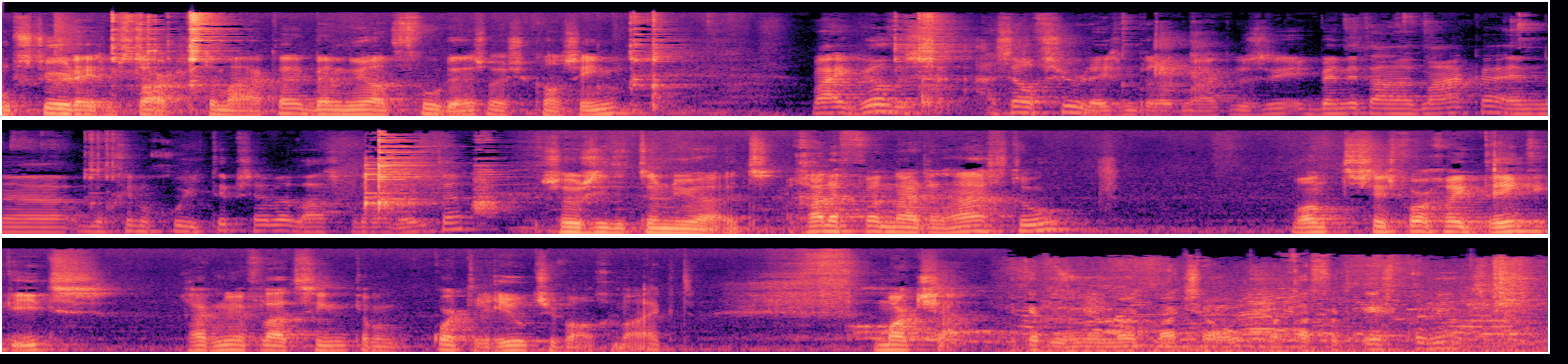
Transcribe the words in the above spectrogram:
Om stuurdezen starters te maken. Ik ben hem nu aan het voeden, zoals je kan zien. Maar ik wil dus zelf zuurdesembrood maken. Dus ik ben dit aan het maken. En eh, mocht je nog goede tips hebben, laat ze vooral weten. Zo ziet het er nu uit. We gaan even naar Den Haag toe. Want sinds vorige week drink ik iets. Dat ga ik nu even laten zien. Ik heb een kort reeltje van gemaakt. Matcha. Ik heb dus nog nooit matcha op. Maar ik ga het voor het eerst proberen.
